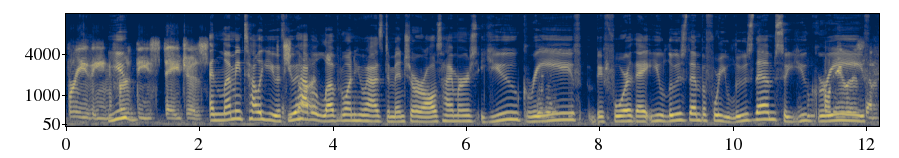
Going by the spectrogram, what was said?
breathing You- for these stages. And let me tell you, if you have a loved one who has dementia or Alzheimer's, you grieve mm-hmm. before they you lose them before you lose them. So you before you grieve. them.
